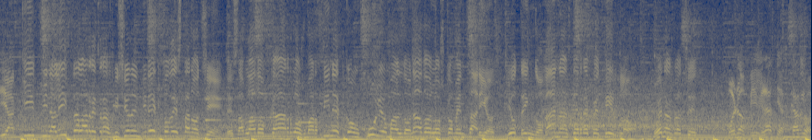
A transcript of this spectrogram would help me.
Y aquí finaliza la retransmisión en directo de esta noche. Les ha hablado Carlos Martínez con Julio Maldonado en los comentarios. Yo tengo ganas de repetirlo. Buenas noches. Bueno, mil gracias, Carlos.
